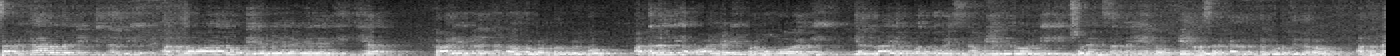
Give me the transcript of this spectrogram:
ಸರ್ಕಾರದ ನಿಟ್ಟಿನಲ್ಲಿ ಹಲವಾರು ಬೇರೆ ಬೇರೆ ಬೇರೆ ರೀತಿಯ ಕಾರ್ಯಗಳನ್ನ ನಾವು ತಗೊಂಡು ಬರಬೇಕು. ಅದರಲ್ಲಿ ಆಲ್ರೆಡಿ ಪ್ರಮುಖವಾಗಿ ಎಲ್ಲ ಎಪ್ಪತ್ತು ವಯಸ್ಸಿನ ಮೇಲಿರೋರಿಗೆ ಇನ್ಶೂರೆನ್ಸ್ ಅನ್ನ ಏನು ಕೇಂದ್ರ ಸರ್ಕಾರದಿಂದ ಕೊಡ್ತಿದಾರೋ ಅದನ್ನ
